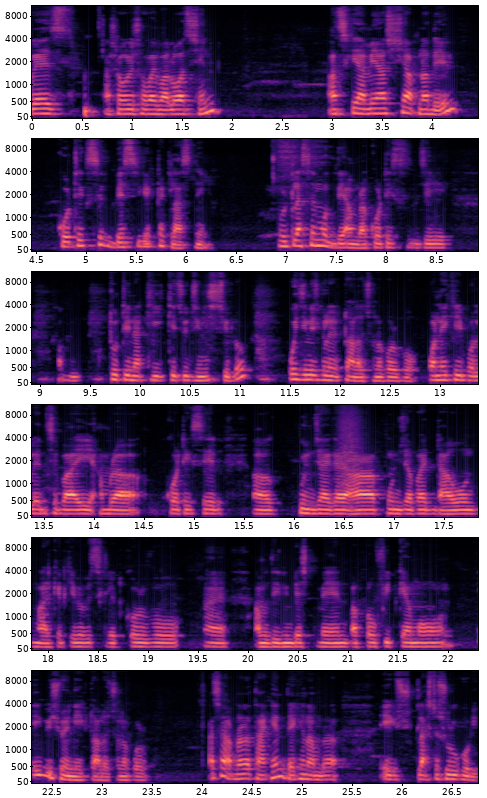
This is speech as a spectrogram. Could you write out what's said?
গাইজ আশা করি সবাই ভালো আছেন। আজকে আমি আসছি আপনাদের কোটেক্সের বেসিক একটা ক্লাস নিয়ে। ওই ক্লাসের মধ্যে আমরা কোটেক্স যে উম, টুটিনাটি কিছু জিনিস ছিল ওই জিনিসগুলো একটু আলোচনা করব। অনেকেই বলেন যে ভাই আমরা কোটেক্সের কোন জায়গায় আপ কোন জায়গায় ডাউন মার্কেট কীভাবে সিলেক্ট করব হ্যাঁ আমাদের ইনভেস্টমেন্ট বা প্রফিট কেমন এই বিষয় নিয়ে একটু আলোচনা করব। আচ্ছা আপনারা থাকেন দেখেন আমরা এই ক্লাসটা শুরু করি।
